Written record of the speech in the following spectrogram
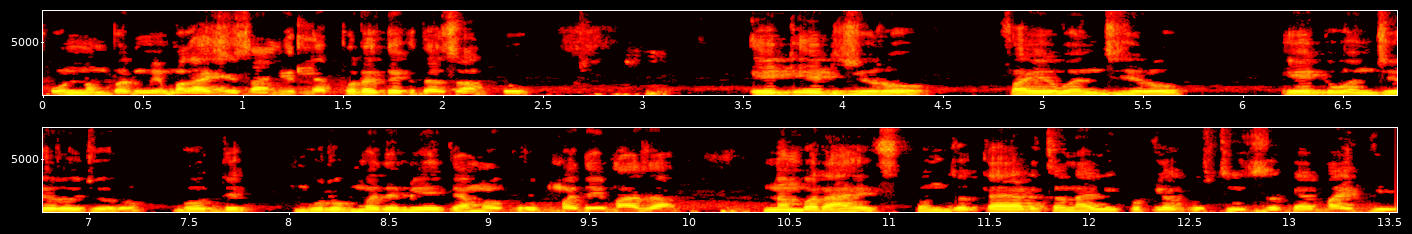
फोन नंबर मी मगाशी सांगितला परत एकदा सांगतो. Eight eight zero five one zero eight one zero zero. बहुतेक ग्रुपमध्ये मी आहे त्यामुळे ग्रुपमध्ये माझा नंबर आहेच. पण जर काय अडचण आली कुठल्या गोष्टीचं जर काय माहिती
